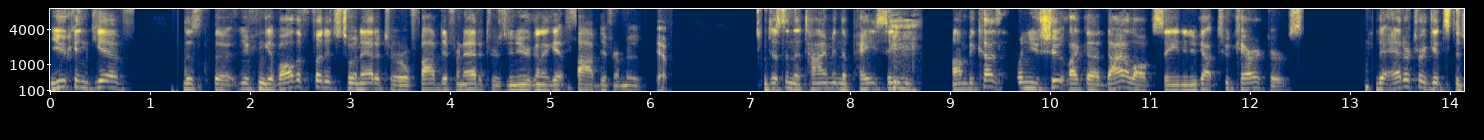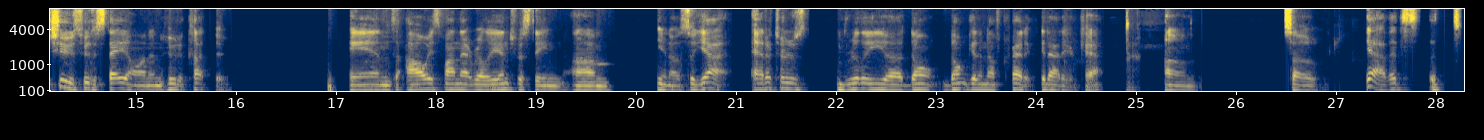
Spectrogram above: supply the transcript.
you can give this the you can give all the footage to an editor or five different editors and you're going to get five different movies. Yep. just in the timing the pacing um because when you shoot like a dialogue scene and you've got two characters the editor gets to choose who to stay on and who to cut to. And i always find that really interesting um you know so yeah editors really uh, don't don't get enough credit. Get out of here cat um so yeah that's that's.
